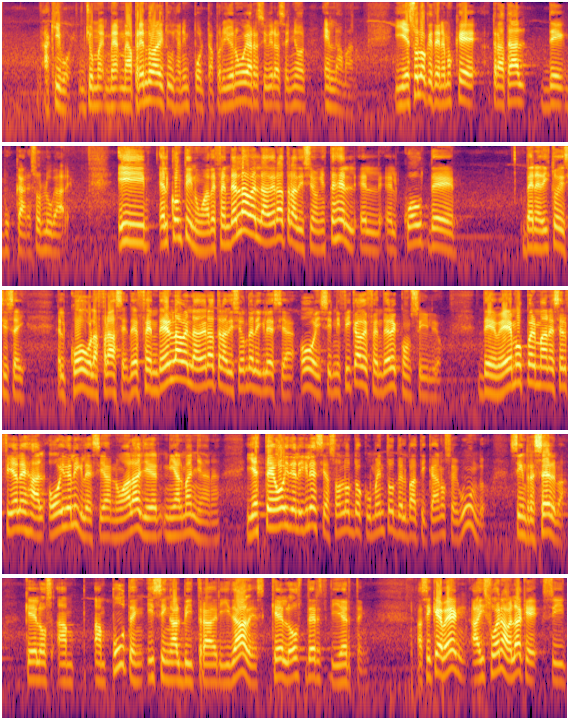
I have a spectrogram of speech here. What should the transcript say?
Aquí voy. Yo me, me aprendo la liturgia, no importa, pero yo no voy a recibir al Señor en la mano. Y eso es lo que tenemos que tratar de buscar, esos lugares. Y él continúa, defender la verdadera tradición. Este es el, el, quote de Benedicto XVI el quote, la frase, defender la verdadera tradición de la iglesia hoy significa defender el concilio. Debemos permanecer fieles al hoy de la iglesia, no al ayer ni al mañana. Y este hoy de la iglesia son los documentos del Vaticano II, sin reserva, que los amputen y sin arbitrariedades que los desvierten. Así que ven, ahí suena, ¿verdad? Que si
